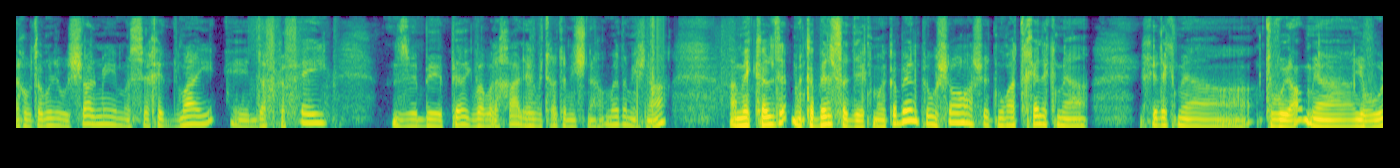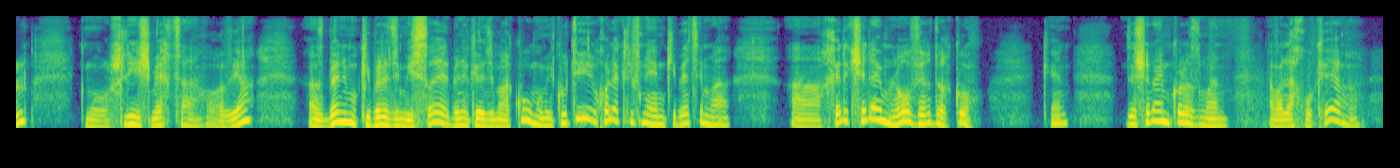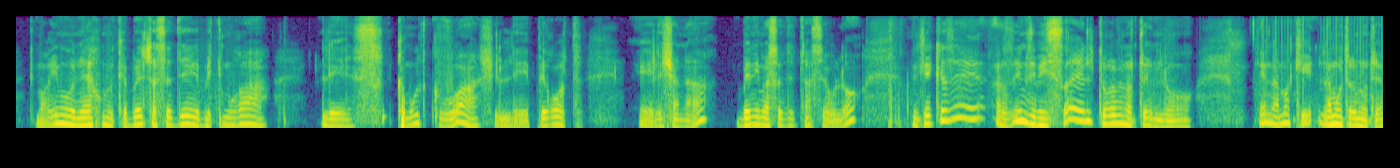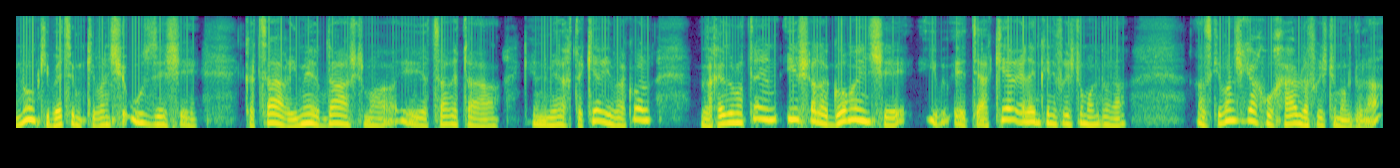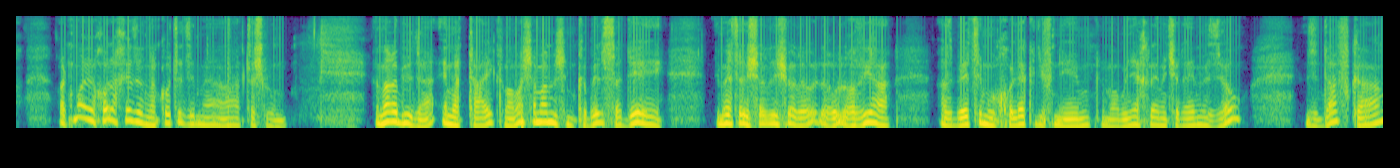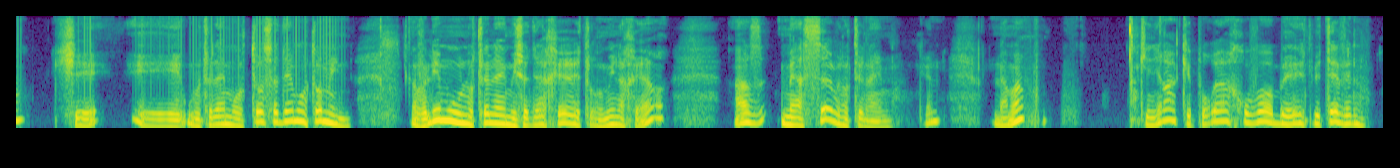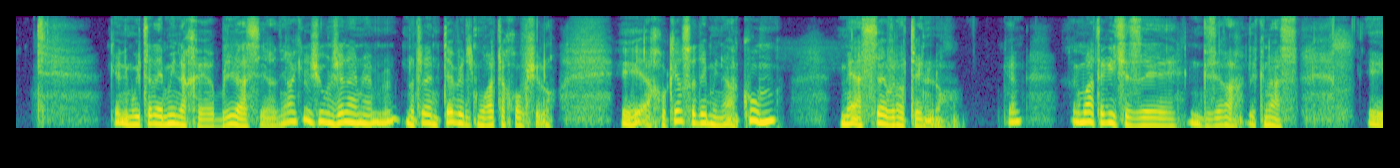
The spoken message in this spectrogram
אנחנו בתלמוד ירושלמי, מסכת דמאי, אה, דף כ"ה, זה בפרק ו' הלכה א' בתחילת המשנה. אומרת המשנה, המקבל שדה, כלומר מקבל פירושו שתמורת חלק, מה, חלק מהתבויה, מהיבול, כמו שליש, מחצה או רביע, אז בין אם הוא קיבל את זה מישראל, בין אם הוא קיבל את זה מעקום או מקוטי, הוא חולק לפניהם, כי בעצם החלק שלהם לא עובר דרכו, כן? זה שלהם כל הזמן. אבל החוקר, כלומר אם הוא הולך הוא מקבל את השדה בתמורה לכמות קבועה של אה, פירות אה, לשנה, בין אם השדה תעשה או לא, במקרה כזה, אז אם זה מישראל, תורם נותן לו. כן, למה, כי, למה הוא תורם נותן לו? כי בעצם כיוון שהוא זה שקצר, הימר, דש, כלומר יצר את ה... כן, מירך את הקרי והכל, ואחרי זה נותן, אי אפשר לגורן שתעקר אלא אם כן יפריש תרומה גדולה. אז כיוון שכך הוא חייב להפריש תרומה גדולה, רק מה הוא יכול אחרי זה לנקות את זה מהתשלום. אמר רבי יהודה, אמתי, כלומר מה שאמרנו שמקבל שדה למטר לשאול לרביע, אז בעצם הוא חולק לפניהם, כלומר הוא מניח להם את שלהם וזהו, זה דווקא שהוא נותן להם מאותו שדה מאותו מין, אבל אם הוא נותן להם משדה אחרת או מין אחר, אז מעשר ונותן להם, כן? למה? כי נראה כפורע חובו בתבל. כן, אם הוא ייתן להם מין אחר, בלי להסיר, נראה כאילו שהוא נותן להם תבל תמורת החוב שלו. החוקר שדה מן העקום, מעשר ונותן לו, כן? הגמרא תגיד שזה גזירה, זה קנס. אה,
